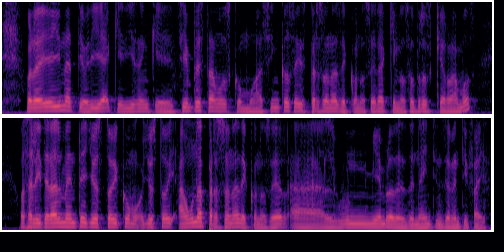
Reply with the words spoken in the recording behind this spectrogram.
Por ahí hay una teoría que dicen que siempre estamos como a 5 o 6 personas de conocer a quien nosotros querramos. O sea, literalmente yo estoy como, yo estoy a una persona de conocer a algún miembro de The 1975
